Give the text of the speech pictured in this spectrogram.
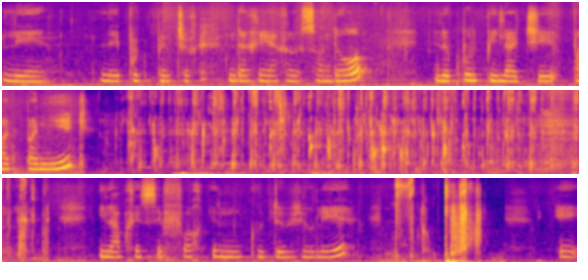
les, les derrière son dos. Le poulpe, il a dit pas de panique. Il a pressé fort une goutte de violet. Et,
